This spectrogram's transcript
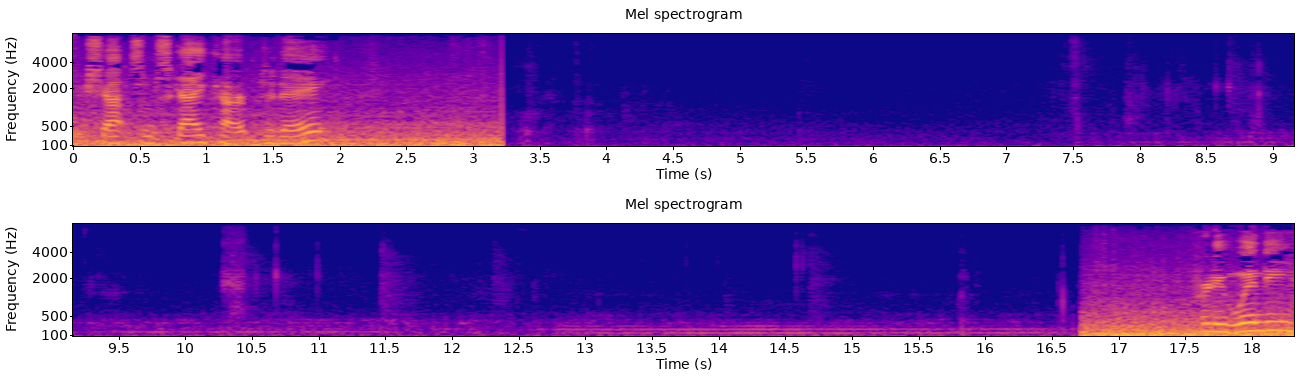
we shot some sky carp today. Pretty windy,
